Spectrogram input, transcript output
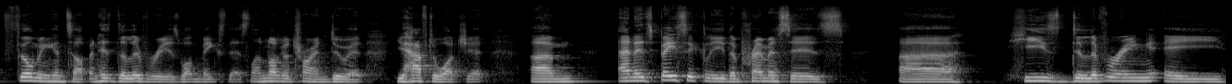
filming himself, and his delivery is what makes this. I'm not going to try and do it. You have to watch it. Um, and it's basically the premise is uh, he's delivering a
